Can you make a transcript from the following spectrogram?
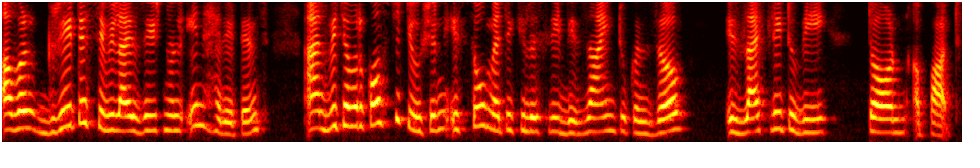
our greatest civilizational inheritance and which our constitution is so meticulously designed to conserve, is likely to be torn apart.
